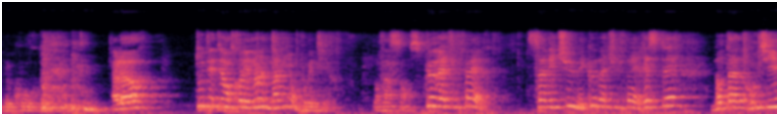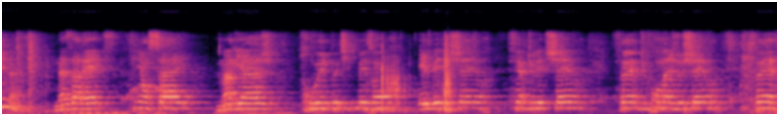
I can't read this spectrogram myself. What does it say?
le cours de l'humanité. Alors, tout était entre les mains de Marie, on pourrait dire, dans un sens. Que vas-tu faire? Savais-tu, mais que vas-tu faire? Rester dans ta routine, Nazareth, fiançailles, mariage, trouver une petite maison, élever des chèvres, faire du lait de chèvre, faire du fromage de chèvre, faire,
